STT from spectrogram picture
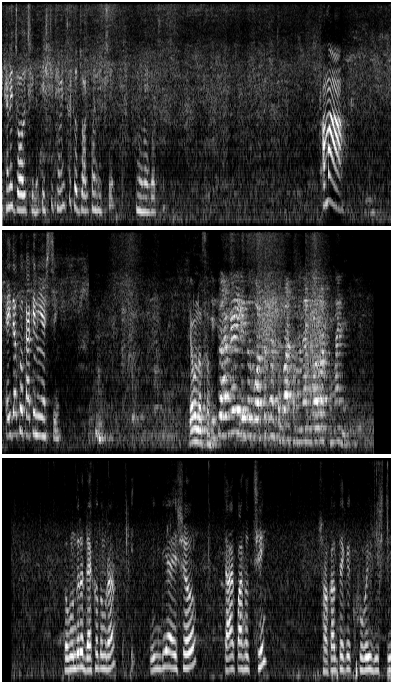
এখানে জল ছিল বৃষ্টি থেমেছে তো জলটা নিচে নেমে গেছে। আমা এই দেখো কাকে নিয়ে এসছি কেমন আছো? একটু আগে এলে তো গর্ত থাকতে পারতাম না বলার সময় নেই। তো বন্ধুরা দেখো তোমরা ইন্ডিয়া এসেও চার পার হচ্ছি। সকাল থেকে খুবই বৃষ্টি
